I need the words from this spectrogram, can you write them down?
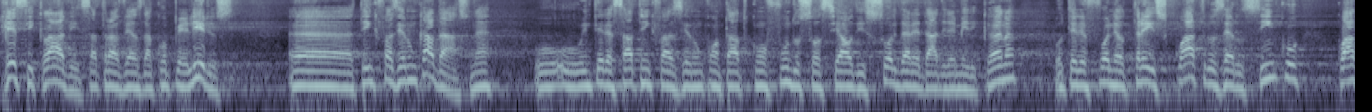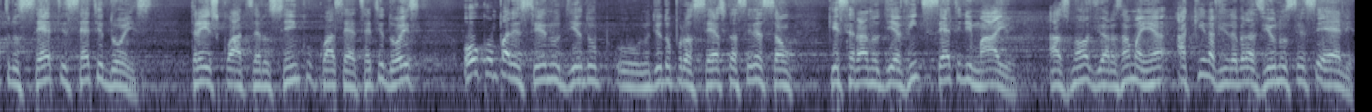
recicláveis através da Cooperlírios, uh, tem que fazer um cadastro, né? O, o interessado tem que fazer um contato com o Fundo Social de Solidariedade Americana o telefone é o 3405 4772. 3405 4772 ou comparecer no dia, do, no dia do processo da seleção, que será no dia 27 de maio, às 9 horas da manhã, aqui na Avenida Brasil, no CCL,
